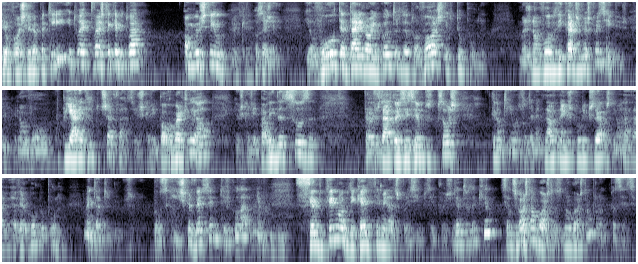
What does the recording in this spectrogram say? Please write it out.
Eu vou escrever para ti e tu é que te vais ter que habituar ao meu estilo. Okay. Ou seja, eu vou tentar ir ao encontro da tua voz e do teu público, mas não vou abdicar dos meus princípios. Okay. Não vou copiar aquilo que tu já fazes. Eu escrevi para o Roberto Leal, eu escrevi para a Linda de Souza, para vos dar dois exemplos de pessoas que não tinham absolutamente nada, nem os públicos delas tinham nada a ver com o meu público. No entanto, consegui escrever sem dificuldade nenhuma. Sendo que não abdiquei de determinados princípios. E depois, dentro daquilo, se eles gostam, gostam. Se não gostam, pronto, paciência.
